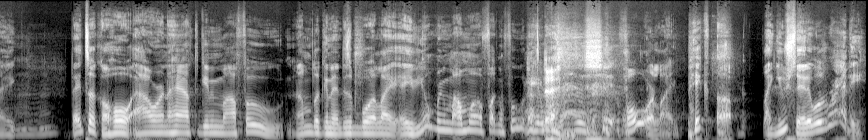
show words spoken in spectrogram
Like mm-hmm. they took a whole hour and a half to give me my food. And I'm looking at this boy like, hey, if you don't bring my motherfucking food, hey, what is this shit for? Like, pick up. Like you said, it was ready.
